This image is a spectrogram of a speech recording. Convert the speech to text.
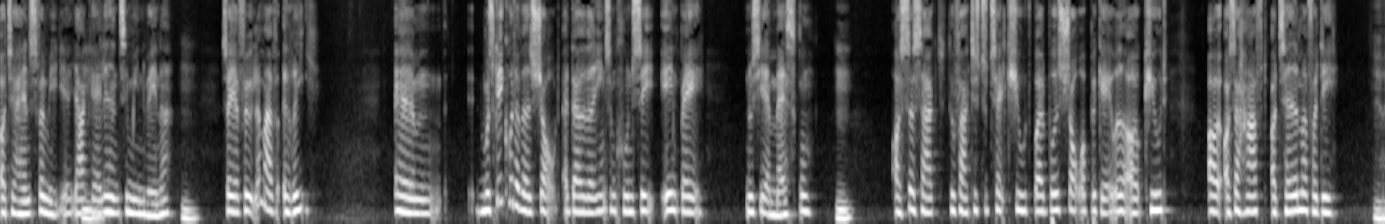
og til hans familie. Jeg har mm. kærligheden til mine venner. Mm. Så jeg føler mig rig. Øhm, måske kunne det have været sjovt, at der havde været en, som kunne se ind bag, nu siger jeg masken, Mm. og så sagt, du er faktisk totalt cute, jeg både sjov og begavet og cute, og, og så haft og taget mig for det. Ja.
